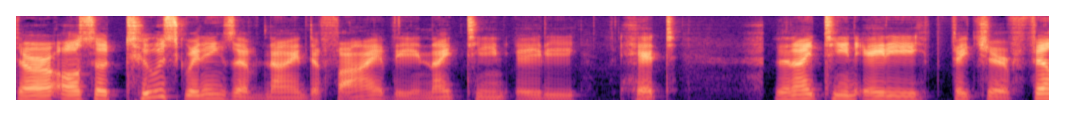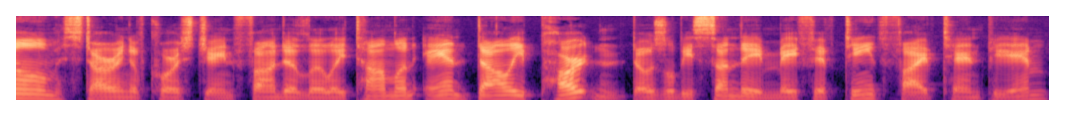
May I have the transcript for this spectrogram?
There are also two screenings of 9 to 5, the 1980 hit the 1980 feature film, starring, of course, Jane Fonda, Lily Tomlin, and Dolly Parton. Those will be Sunday, May 15th, 5:10 p.m.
